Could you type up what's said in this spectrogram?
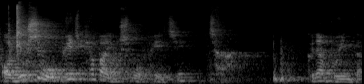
어, 65페이지 펴봐. 65페이지. 자, 그냥 보인다.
